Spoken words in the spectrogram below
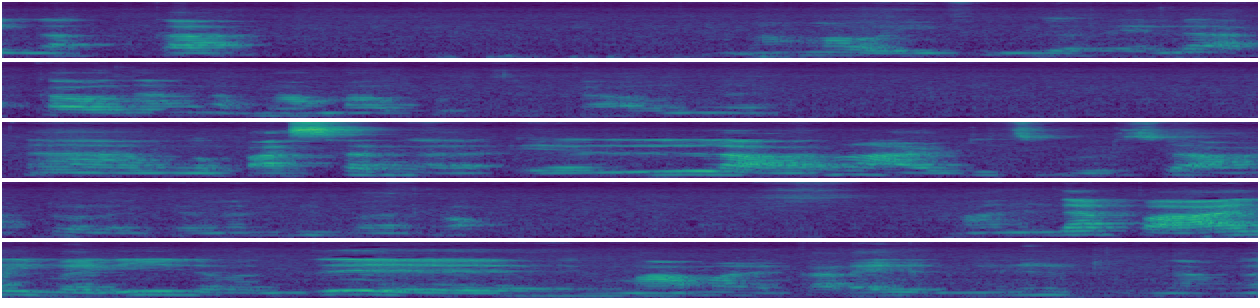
எங்கள் அக்கா மாமா ஒய்ஃப் இங்கே எல்லாம் அக்காவை தான் எங்கள் மாமாவை கொடுத்துருக்கா. அவங்க அவங்க பசங்க எல்லாரும் அடித்து பிடிச்சி ஆட்டோவில் கிளம்பி வர்றோம். வந்தால் பாதி வழியில் வந்து எங்கள் மாமா கடையில் நின்றுட்டு இருந்தாங்க.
